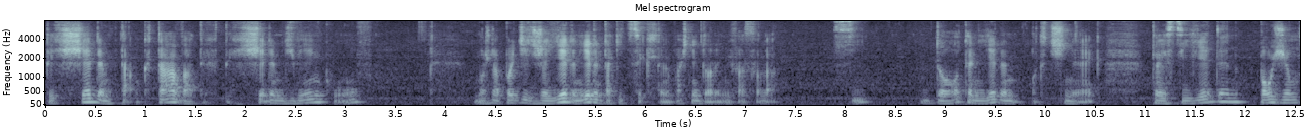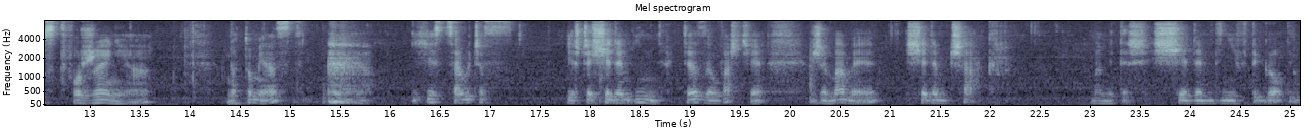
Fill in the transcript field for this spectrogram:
tych siedem, ta oktawa, tych, tych siedem dźwięków, można powiedzieć, że jeden, jeden taki cykl, ten właśnie do, re, mi, fa, sol, si, do, ten jeden odcinek, to jest jeden poziom stworzenia, natomiast ich jest cały czas jeszcze siedem innych. Teraz zauważcie, że mamy siedem czakr. Mamy też siedem dni w tygodniu.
